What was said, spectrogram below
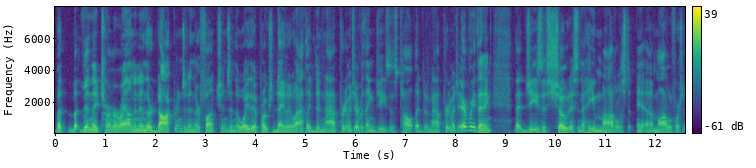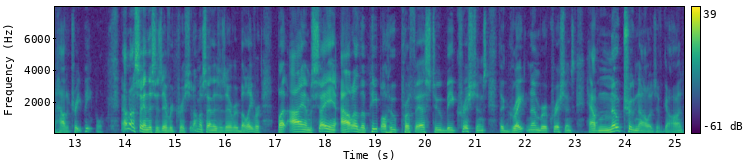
but but then they turn around and in their doctrines and in their functions and the way they approach daily life, they deny pretty much everything Jesus taught. They deny pretty much everything that Jesus showed us and that He modeled uh, modeled for us how to treat people. Now, I'm not saying this is every Christian. I'm not saying this is every believer, but I am saying out of the people who profess to be Christians, the great number of Christians have no true knowledge of God,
